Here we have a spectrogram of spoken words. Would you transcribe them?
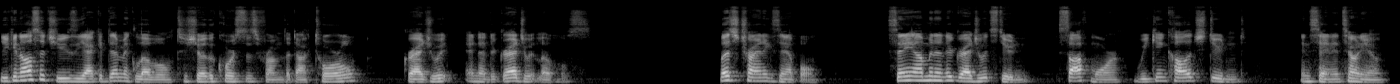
You can also choose the academic level to show the courses from the doctoral, graduate, and undergraduate levels. Let's try an example. Say I'm an undergraduate student, sophomore, weekend college student in San Antonio.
